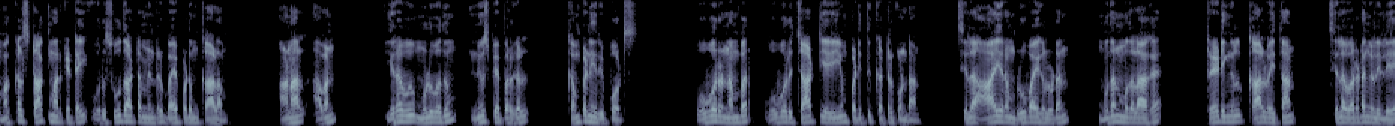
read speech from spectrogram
மக்கள் ஸ்டாக் மார்க்கெட்டை ஒரு சூதாட்டம் என்று பயப்படும் காலம். ஆனால் அவன் இரவு முழுவதும் நியூஸ் பேப்பர்கள் கம்பெனி ரிப்போர்ட்ஸ் ஒவ்வொரு நம்பர் ஒவ்வொரு சாட்டியையும் படித்து கற்றுக்கொண்டான். சில ஆயிரம் ரூபாய்களுடன் முதன் முதலாக ட்ரேடிங்கில் கால் வைத்தான். சில வருடங்களிலே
